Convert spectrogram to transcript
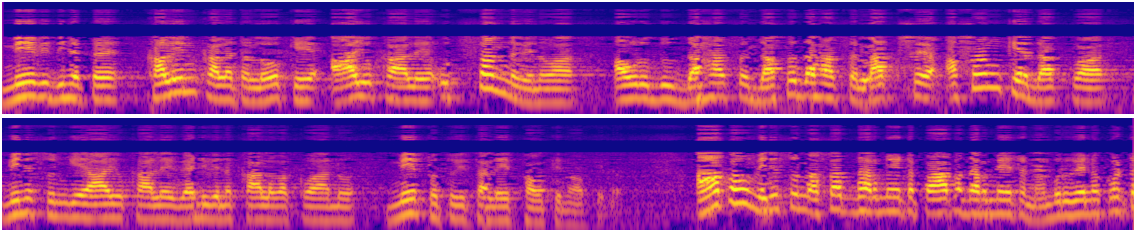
මේ විදිහට කලින් කලට ලෝකයේ ආයු කාලය උත්සන්න වෙනවා අවුරුදු දහස දසදහස ලක්ෂය අසංඛ්‍ය දක්වා මිනිසුන්ගේ ආයු කාලය වැඩි වෙන කාලවකවානුව මේ පෘථිවි තලයේ පවතිනවා කියලා. ආපහු මිනිසුන් අසත් ධර්මයට පාප ධර්මයට නැඹුරු වෙනකොට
